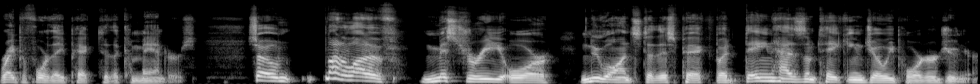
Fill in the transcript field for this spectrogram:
right before they pick to the Commanders. So not a lot of mystery or nuance to this pick, but Dane has them taking Joey Porter Jr.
